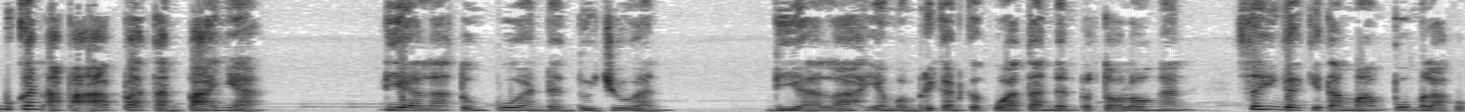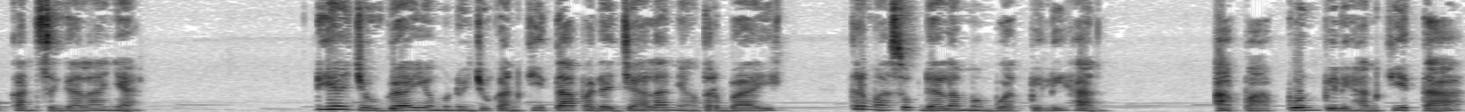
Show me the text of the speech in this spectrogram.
bukan apa-apa tanpanya. Dialah tumpuan dan tujuan. Dialah yang memberikan kekuatan dan pertolongan sehingga kita mampu melakukan segalanya. Dia juga yang menunjukkan kita pada jalan yang terbaik, termasuk dalam membuat pilihan. Apa pun pilihan kita,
